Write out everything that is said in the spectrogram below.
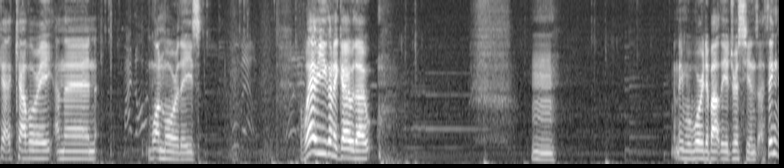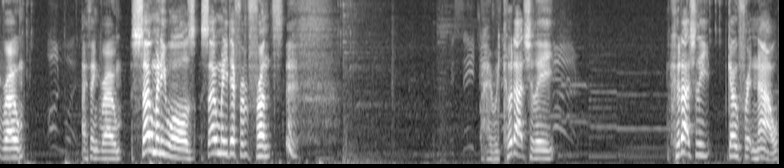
Get a cavalry and then one more of these. Where are you going to go, though? Hmm. I think we're worried about the Odrysians. I think Rome. I think Rome. So many wars. So many different fronts. We could actually... Could actually go for it now.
